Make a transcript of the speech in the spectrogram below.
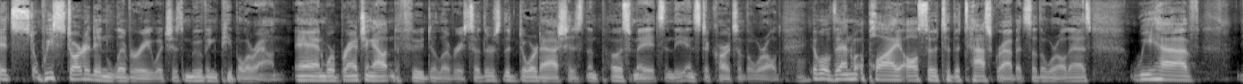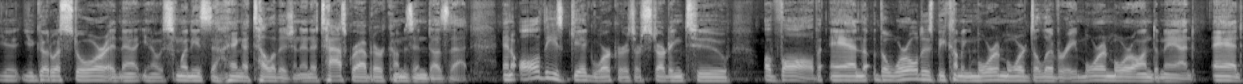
it's we started in livery, which is moving people around, and we're branching out into food delivery. So there's the DoorDashes, the Postmates, and the Instacarts of the world. Mm-hmm. It will then apply also to the TaskRabbits of the world, as we have. You, you go to a store and now you know someone needs to hang a television, and a Task TaskRabbiter comes in and does that, and all these gig workers are starting to evolve, and the world is becoming more and more delivery, more and more on demand, and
